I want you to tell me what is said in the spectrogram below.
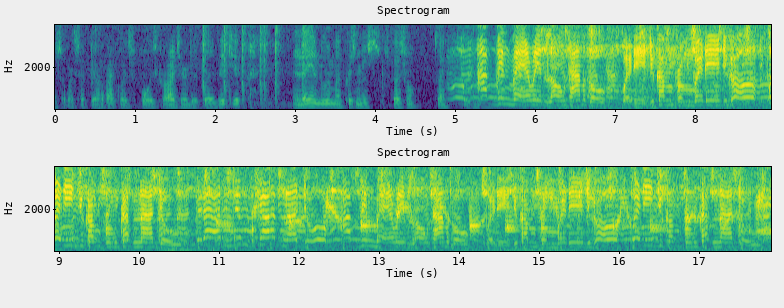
So what's up, y'all? Backwoods Boys Garage here to the video. And today I'm doing my Christmas special. So, I've been married a long time ago. Where did you come from? Where did you go? Where did you come from, Cotton Eye Joe? Said I been for Cotton Eye Joe. I've been married a long time ago. Where did you come from? Where did you go? Where did you come from, Cotton Eye Joe?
